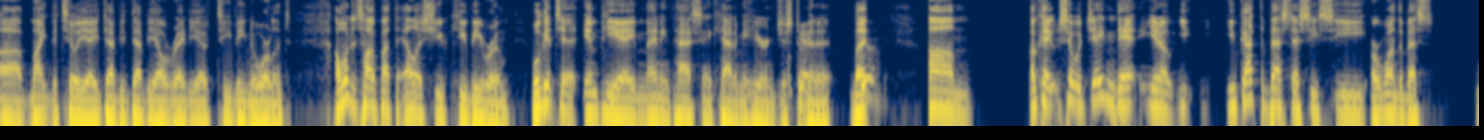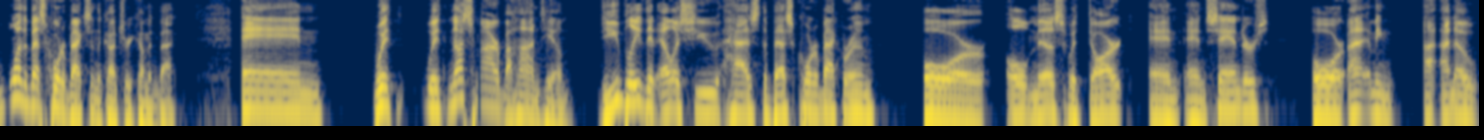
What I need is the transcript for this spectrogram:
uh, Mike Detillier, WWL Radio TV New Orleans. I want to talk about the LSU QB room. We'll get to MPA Manning Passing Academy here in just okay. a minute. But sure. um, okay, so with Jayden, Dan- you know you you've got the best SEC or one of the best one of the best quarterbacks in the country coming back, and with with Nussmeier behind him, do you believe that LSU has the best quarterback room, or Ole Miss with Dart and and Sanders, or I mean I, I know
